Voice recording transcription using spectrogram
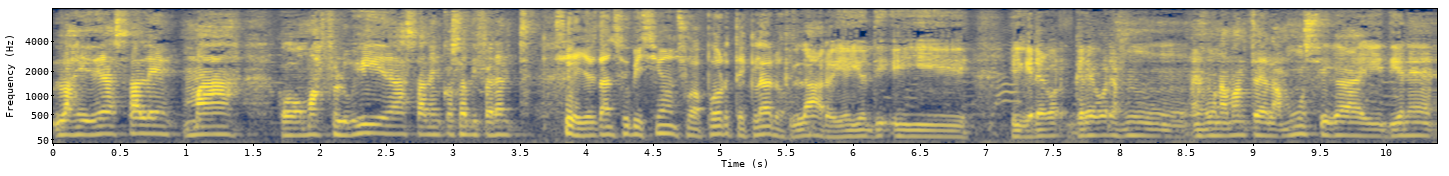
las ideas salen más, como más fluidas, salen cosas diferentes. Sí, ellos dan su visión, su aporte, claro. Claro, y ellos y, y Gregor, Gregor es un, es un amante de la música y tiene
